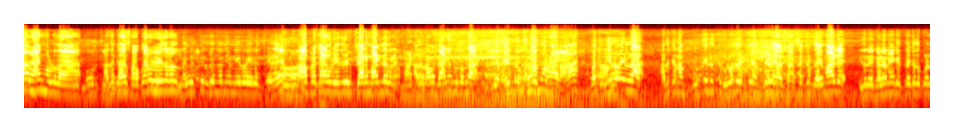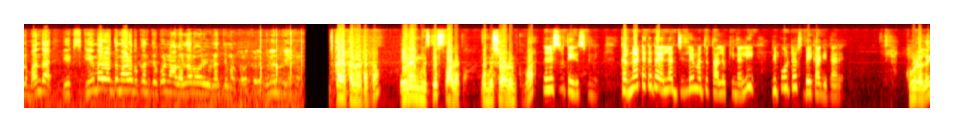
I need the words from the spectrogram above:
ನಾವ್ ಹೆಂಗ್ ಮಾಡುದ? ಅದಕ್ಕೆ ಸಾವುಕಾರ ಹೇಳಿದಾರ ನವಿಲ್ ತೀರದಿಂದ ನೀವು ನೀರು ಒಯ್ರಿ ಅಂತ ಹೇಳಿ. ಆ ಪ್ರಕಾರ ಅವ್ರು ಏನಾದ್ರು ವಿಚಾರ ಮಾಡ್ಲಿ ಅದನ್ನ ಅದನ್ನ ನಾವು ಬ್ಯಾಡ ರೈತರ ಹೊಲನೂ ಹಾಳ ಮತ್ತೆ ನೀರು ಇಲ್ಲ. ಅದಕ್ಕೆ ನಮ್ಮ ಪೂರ್ತಿ ರೀತಿ ವಿರೋಧ ಐತಿ ಅಂತ ಹೇಳಿ ಆ ಶಾಸಕರು ದಯಮಾಡಿ ಇದನ್ನ ಗಣನೆಗೆ ತೆಗೆದುಕೊಂಡು ಬಂದ ಈ ಸ್ಕೀಮರ್ ರದ್ದು ಮಾಡಬೇಕು ಅಂತ ತಿಳ್ಕೊಂಡು ನಾವೆಲ್ಲರೂ ಅವ್ರಿಗೆ ವಿನಂತಿ ಮಾಡ್ಕೊಳ್ಳಿ ವಿನಂತಿ. ನಮಸ್ಕಾರ ಕರ್ನಾಟಕ. ಏರೈನ್ ನ್ಯೂಸ್ಗೆ ಸ್ವಾಗತ. ನನ್ನ ಹೆಸರು ಅರುಣ್ ಕುಮಾರ್. ನನ್ನ ಹೆಸರು ತೇಜಸ್ವಿನಿ. ಕರ್ನಾಟಕದ ಎಲ್ಲ ಜಿಲ್ಲೆ ಮತ್ತು ತಾಲೂಕಿನಲ್ಲಿ ರಿಪೋರ್ಟರ್ಸ್ ಬೇಕಾಗಿದ್ದಾರೆ. ಕೂಡಲೇ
